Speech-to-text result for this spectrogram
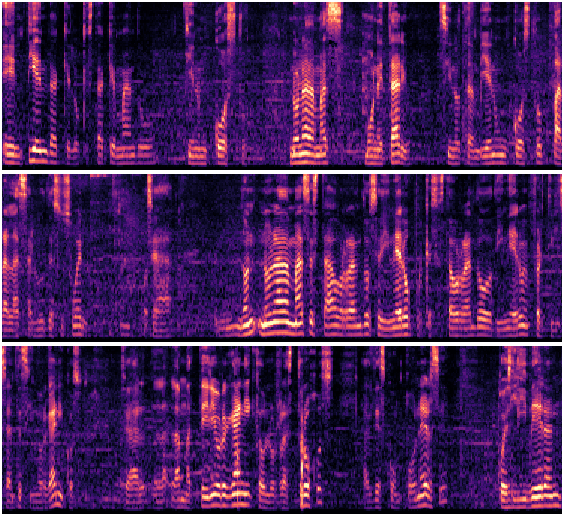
entienda que lo que está quemando tiene un costo, no nada más monetario, sino también un costo para la salud de su suelo. O sea, no, nada más está ahorrándose dinero porque se está ahorrando dinero en fertilizantes inorgánicos. O sea, la, materia orgánica o los rastrojos, al descomponerse, pues liberan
